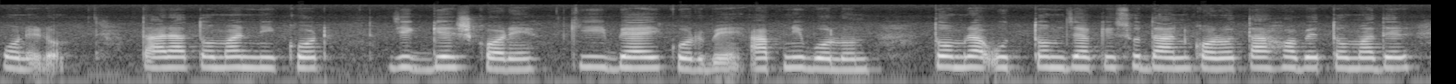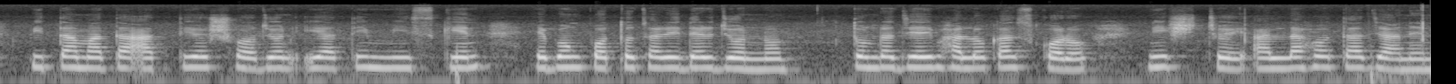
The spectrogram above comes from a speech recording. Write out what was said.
পনেরো। তারা তোমার নিকট জিজ্ঞেস করে, কি ব্যয় করবে? আপনি বলুন, তোমরা উত্তম যা কিছু দান করো, তা হবে তোমাদের পিতামাতা, আত্মীয় স্বজন, ইয়াতিম, মিসকিন এবং পথচারীদের জন্য। তোমরা যেই ভালো কাজ করো, নিশ্চয়ই আল্লাহ তা জানেন।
